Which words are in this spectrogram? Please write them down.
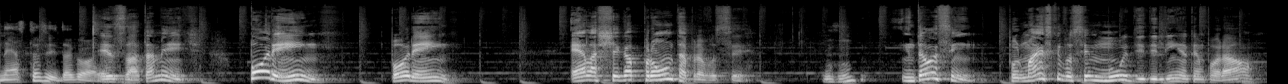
Nesta vida agora. Exatamente. Porém, porém, ela chega pronta para você. Uhum. Então, assim, por mais que você mude de linha temporal,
